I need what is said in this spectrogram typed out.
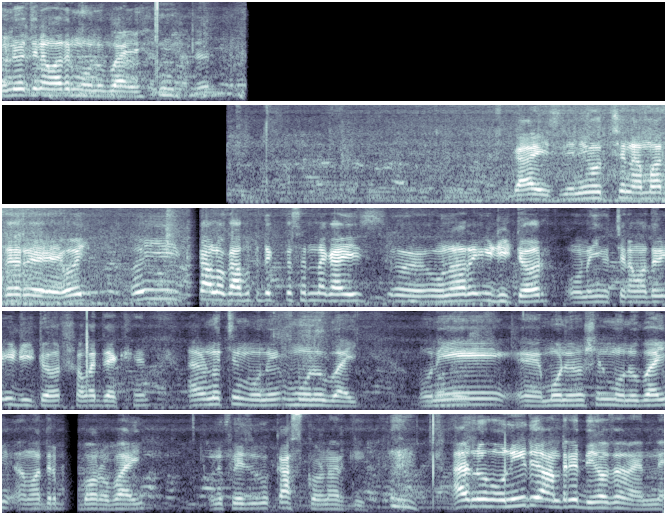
উনি হচ্ছেন আমাদের মনু ভাই। গাইস ইনি হচ্ছেন আমাদের ওই কালো গাবুতে দেখতেছেন না গাইস ওনার এডিটর উনি হচ্ছেন আমাদের এডিটর সবাই দেখেন। আর উনি হচ্ছেন মনু ভাই। উনি মনির হোসেন মনু ভাই আমাদের বড় ভাই। উনি ফেসবুকে কাজ করেন আর কি। আর উনি- আন্দারে দেহ জানেন না।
